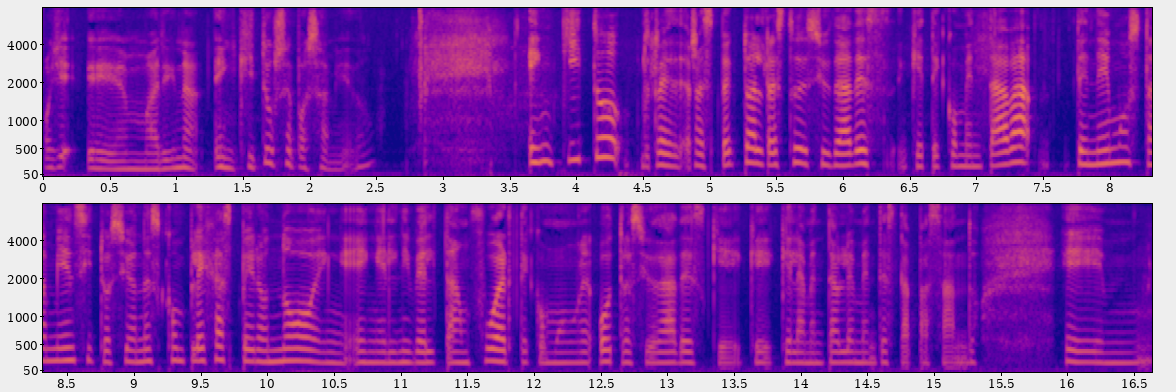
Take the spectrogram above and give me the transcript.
Oye, eh, Marina, ¿en Quito se pasa miedo? En Quito, respecto al resto de ciudades que te comentaba, tenemos también situaciones complejas, pero no en, el nivel tan fuerte como en otras ciudades que, lamentablemente está pasando. Em,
